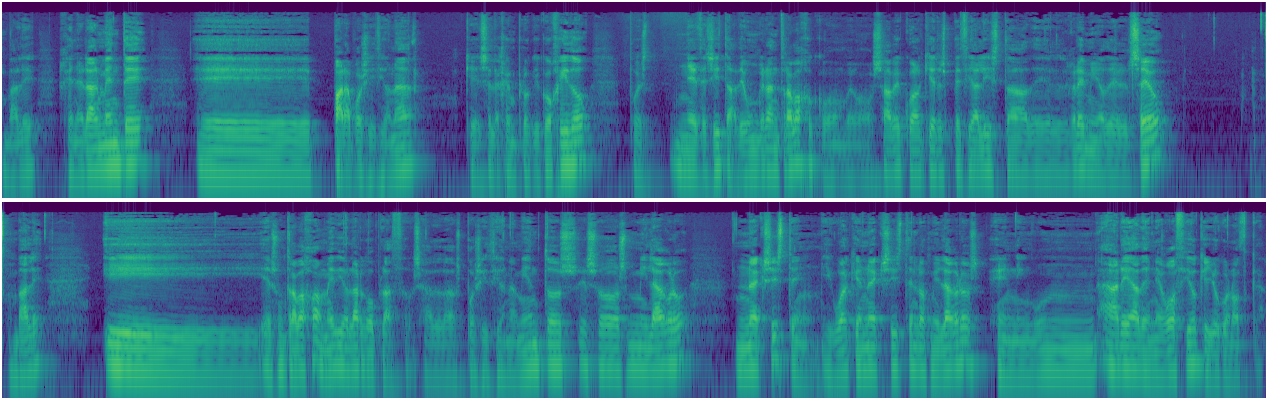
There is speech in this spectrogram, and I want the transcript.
¿Vale? Generalmente, eh, para posicionar, que es el ejemplo que he cogido, pues necesita de un gran trabajo, como sabe cualquier especialista del gremio del SEO, ¿vale? Y es un trabajo a medio largo plazo. O sea, los posicionamientos, esos milagros, no existen, igual que no existen los milagros en ningún área de negocio que yo conozca.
